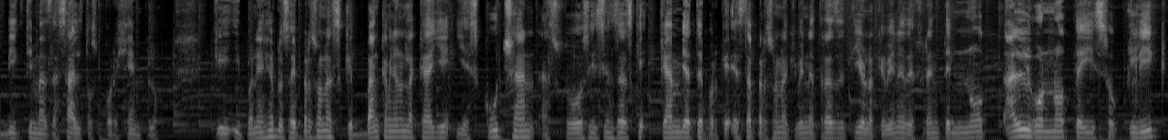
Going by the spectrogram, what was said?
víctimas de asaltos, por ejemplo. Y, y pone ejemplos, hay personas que van caminando en la calle y escuchan a su voz y dicen, ¿sabes qué? Cámbiate porque esta persona que viene atrás de ti o la que viene de frente, no, algo no te hizo clic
